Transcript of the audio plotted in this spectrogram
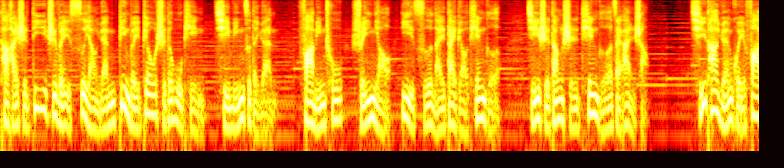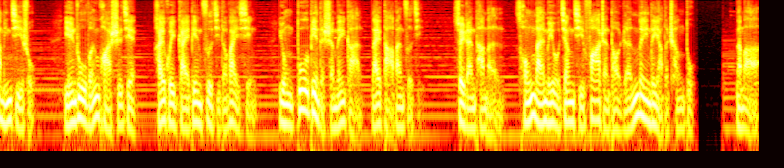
它还是第一只为饲养员并未标识的物品起名字的猿，发明出“水鸟”一词来代表天鹅，即使当时天鹅在岸上。其他猿会发明技术，引入文化实践，还会改变自己的外形，用多变的审美感来打扮自己。虽然它们从来没有将其发展到人类那样的程度，那么。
